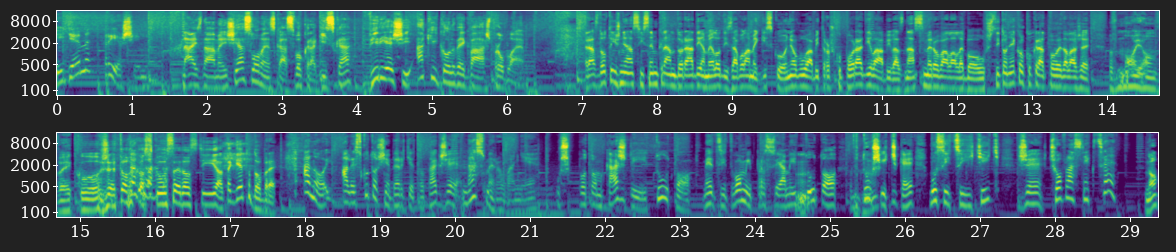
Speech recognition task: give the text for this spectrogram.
Idem, riešim. Najznámejšia slovenská svokra Giska vyrieši akýkoľvek váš problém. Raz do týždňa si sem k nám do Rádia Melody zavoláme Gisku Oňovú, aby trošku poradila, aby vás nasmerovala, lebo už si to niekoľkokrát povedala, že v mojom veku, že toľko skúseností a tak je to dobre. Áno, ale skutočne berte to tak, že nasmerovanie už potom každý túto medzi dvomi prsiami, mm. túto v mhm. dušičke musí cítiť, že čo vlastne chce. No,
